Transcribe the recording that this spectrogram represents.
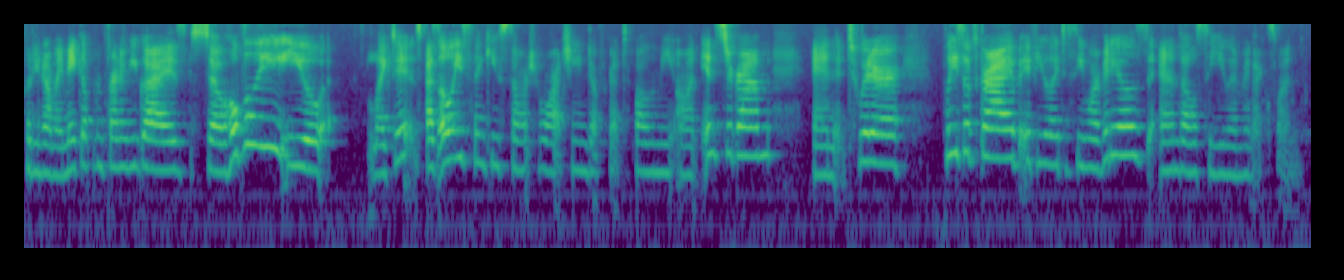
putting on my makeup in front of you guys. So hopefully you liked it. As always, thank you so much for watching. Don't forget to follow me on Instagram and Twitter. Please subscribe if you'd like to see more videos, and I'll see you in my next one.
